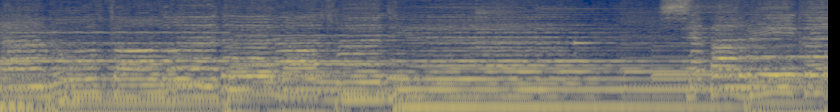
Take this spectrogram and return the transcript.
l'amour tendre de notre Dieu. C'est par lui que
